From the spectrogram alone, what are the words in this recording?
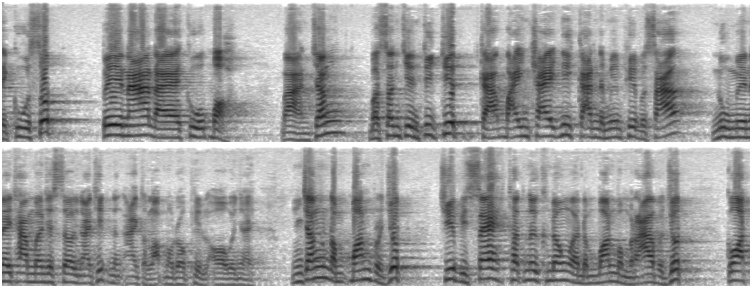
ដែលគួរសុទ្ធពេលណាដែលគួរបោះបាទអញ្ចឹងបើសិនជាបន្តិចទៀតការបែងចែកនេះកាន់តែមានភាពប្រសើរនោះមានន័យថា Manchester United នឹងអាចត្រឡប់មករកភាពល្អវិញហើយអញ្ចឹងតំបន់ប្រយុទ្ធ ជាពិសេសស្ថិតនៅក្នុងតំបន់បំរើប្រយុទ្ធគាត់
